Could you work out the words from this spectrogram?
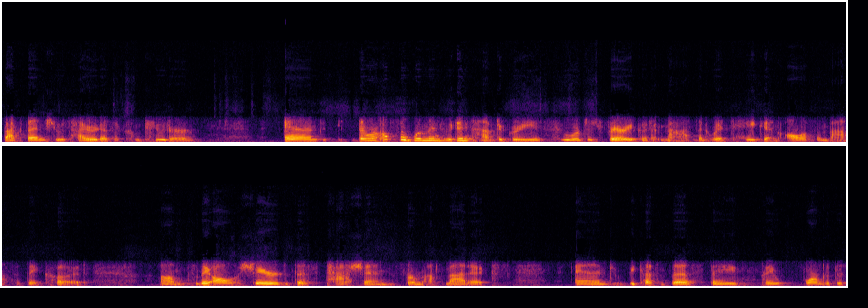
Back then, she was hired as a computer. And there were also women who didn't have degrees who were just very good at math and who had taken all of the math that they could. Um, so they all shared this passion for mathematics. And because of this, they, they formed this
